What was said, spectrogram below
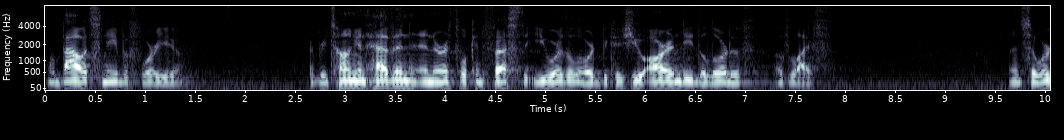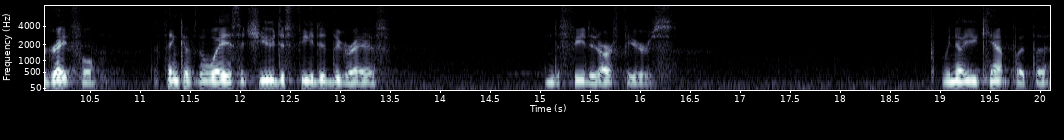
will bow its knee before you. Every tongue in heaven and earth will confess that you are the Lord because you are indeed the Lord of, of life. And so we're grateful to think of the ways that you defeated the grave and defeated our fears. We know you can't put the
